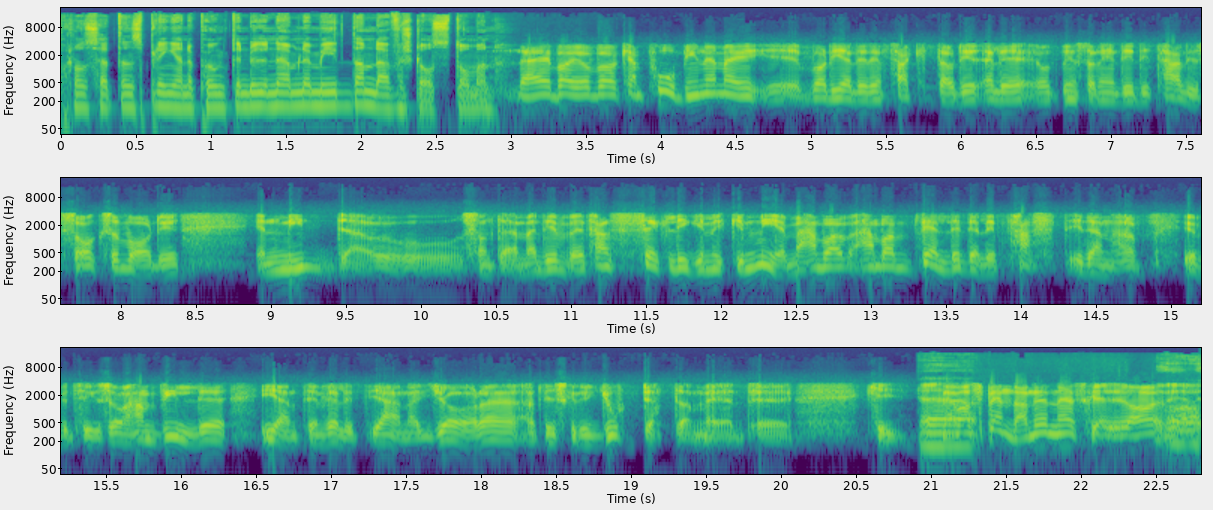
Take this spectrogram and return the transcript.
på något sätt den springande punkten? Du nämner middagen där förstås då, men... Nej, vad jag, vad jag kan påminna mig vad det gäller en fakta, och det, eller åtminstone en detaljsak så var det en middag och sånt där. Men det fanns säkerligen mycket mer. Men han var, han var väldigt, väldigt fast i denna övertygelse och han ville egentligen väldigt gärna göra att vi skulle gjort detta med eh, Key. Uh, men det var spännande. När ska, ja, det, oh.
